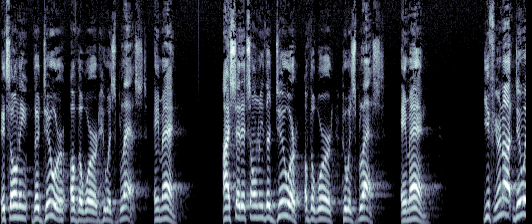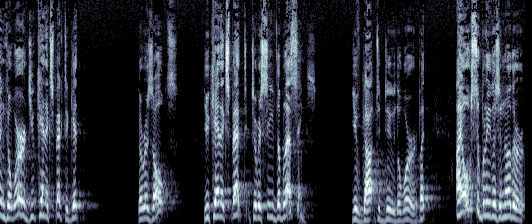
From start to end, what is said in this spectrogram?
It's only the doer of the Word who is blessed. Amen. I said it's only the doer of the Word who is blessed. Amen. If you're not doing the Word, you can't expect to get the results. You can't expect to receive the blessings. You've got to do the Word. But I also believe there's another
